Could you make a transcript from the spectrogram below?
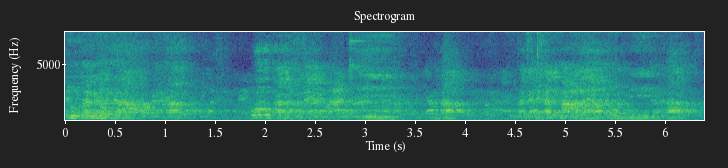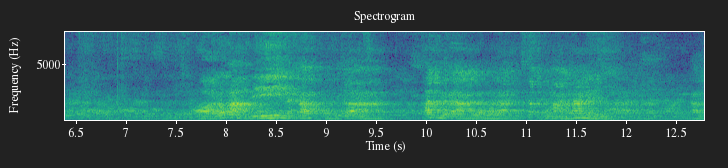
อยู่กันยาวๆนะครับ ร่วมกันแสดงความดีนะครับไหนๆท่านมาแล้วในวันนี้นะครับระหว่างนี้นะครับผมจะท่านเวลาเราเวลาสักประมาณ 5 นาทีนะครับ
